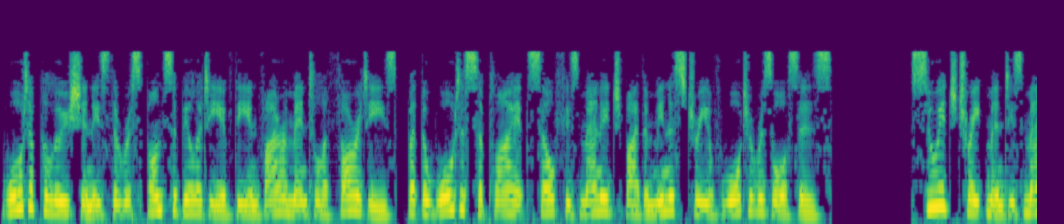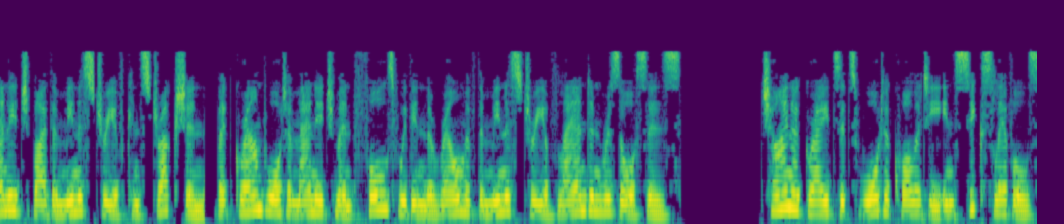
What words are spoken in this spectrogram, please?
Water pollution is the responsibility of the environmental authorities, but the water supply itself is managed by the Ministry of Water Resources. Sewage treatment is managed by the Ministry of Construction, but groundwater management falls within the realm of the Ministry of Land and Resources. China grades its water quality in six levels,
